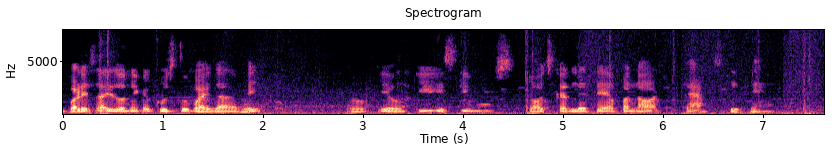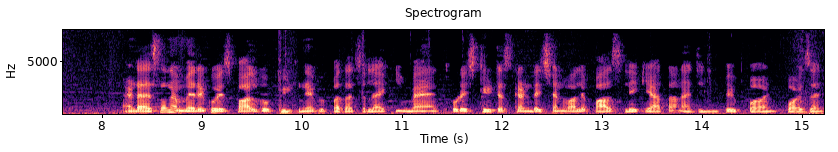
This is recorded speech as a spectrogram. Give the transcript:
बड़े साइज़ होने का कुछ तो फ़ायदा है भाई। ओके ओके इसकी मूव्स डॉच कर लेते हैं अपन और डैम्स देते हैं। एंड ऐसा ना, मेरे को इस पाल को पीटने पे पता चला है कि मैं थोड़े स्टेटस कंडीशन वाले पाल्स लेके आता ना, जिन पे बर्न पॉइजन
